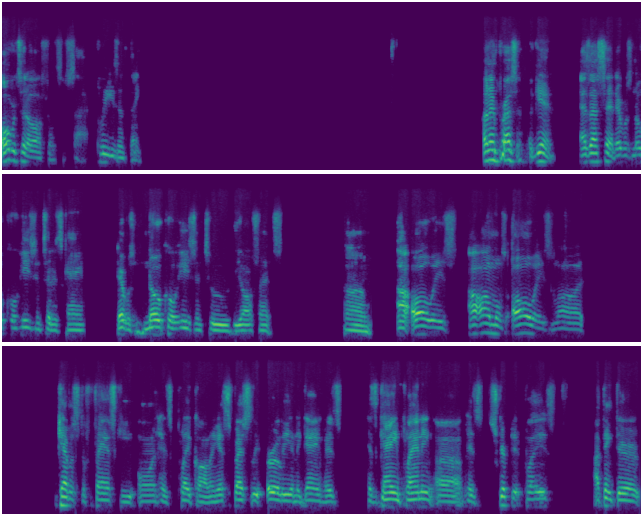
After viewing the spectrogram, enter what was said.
Over to the offensive side, please and thank you. Unimpressive. Again, as I said, there was no cohesion to this game. There was no cohesion to the offense. Um, I always, I almost always laud Kevin Stefanski on his play calling, especially early in the game. His his game planning, uh, his scripted plays. I think they're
